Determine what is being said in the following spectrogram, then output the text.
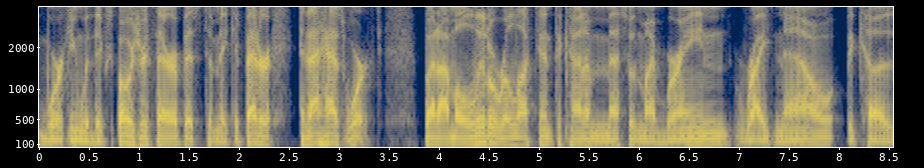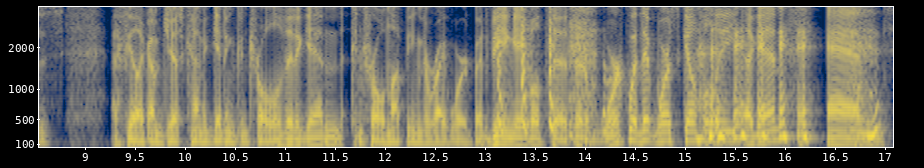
working with exposure therapists to make it better. And that has worked but I'm a little reluctant to kind of mess with my brain right now because I feel like I'm just kind of getting control of it again. Control not being the right word, but being able to sort of work with it more skillfully again. And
